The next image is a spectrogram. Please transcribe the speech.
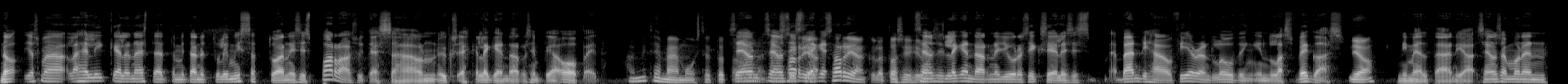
No, jos mä lähden liikkeelle näistä, että mitä nyt tuli missattua, niin siis Parasytessähän on yksi ehkä legendaarisimpia OPeita. Ai miten mä en muista tota Se on- se on siis sarja, lege- sarja on kyllä tosi hyvä. Se on siis legendaarinen juuri siksi, eli siis bändihän on Fear and Loathing in Las Vegas Joo, nimeltään, ja se on semmoinen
